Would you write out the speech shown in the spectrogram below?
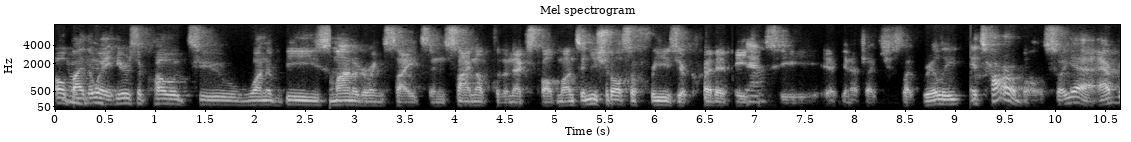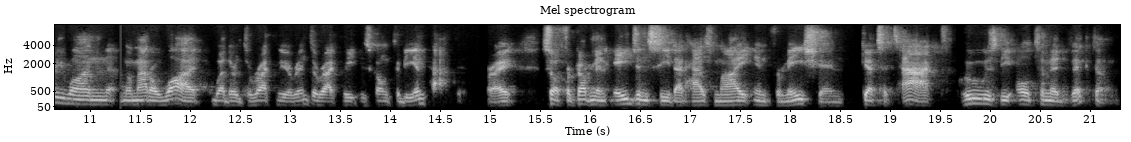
Oh, oh, by the way, here's a code to one of these monitoring sites and sign up for the next 12 months. And you should also freeze your credit agency. Yeah. You know, just like, really? It's horrible. So, yeah, everyone, no matter what, whether directly or indirectly, is going to be impacted, right? So, if a government agency that has my information gets attacked, who is the ultimate victim?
